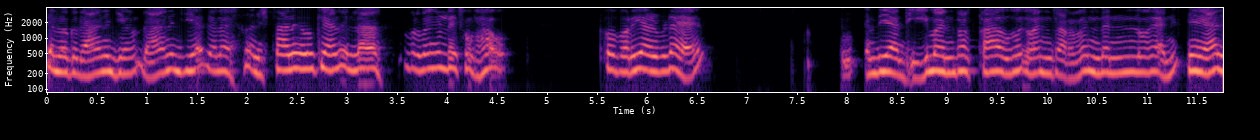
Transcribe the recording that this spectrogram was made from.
ചിലതൊക്കെ ദാനം ചെയ്യണം. ദാനം ചെയ്യുക ചില അനുഷ്ഠാനങ്ങളൊക്കെയാണ് എല്ലാ വ്രതങ്ങളുടെ സ്വഭാവം. അപ്പോൾ പറയുകയാണ് ഇവിടെ എന്ത് ചെയ്യാൻ? ധീമൻ ഭർത്താവ് ഭഗവാൻ സർവൻ തന്നെ അനുജ്ഞയാൽ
